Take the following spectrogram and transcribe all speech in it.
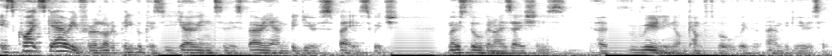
is quite scary for a lot of people because you go into this very ambiguous space, which most organisations are really not comfortable with ambiguity.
